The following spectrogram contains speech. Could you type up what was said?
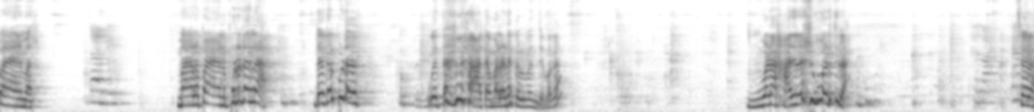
पायाने मार. मारा पायानं. पुढं डगला डगल पुढं. उतरला. आता मला ढकल म्हणते बघा. वडा. आदिराज वड तिला. चला.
